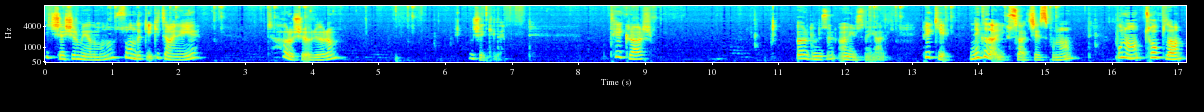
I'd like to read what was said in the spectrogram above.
Hiç şaşırmayalım onu. Sondaki iki taneyi haroşa örüyorum. Bu şekilde. Tekrar örgümüzün ön yüzüne geldik. Peki ne kadar yükselteceğiz bunu? Bunu toplam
